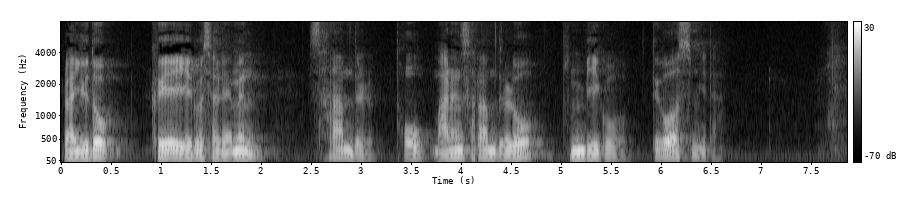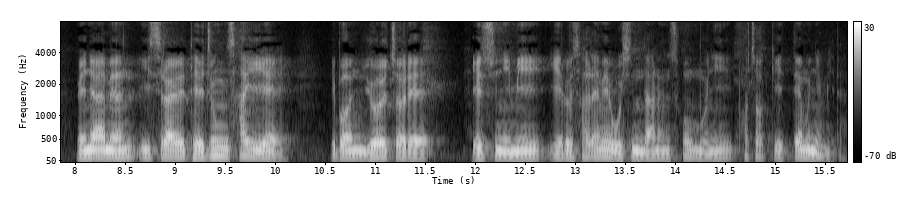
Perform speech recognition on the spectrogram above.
그러나 유독 그의 예루살렘은 사람들, 더욱 많은 사람들로 붐비고 뜨거웠습니다. 왜냐하면 이스라엘 대중 사이에 이번 6월절에 예수님이 예루살렘에 오신다는 소문이 퍼졌기 때문입니다.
